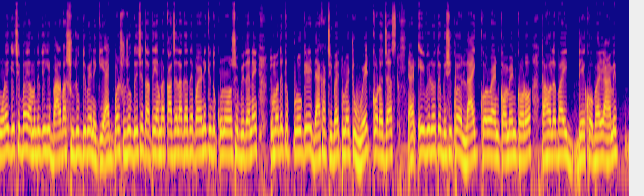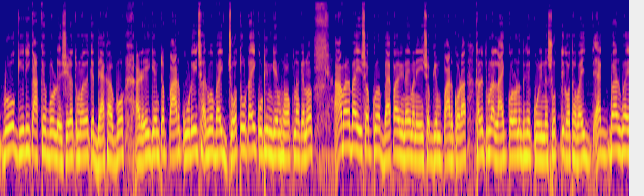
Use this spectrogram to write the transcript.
মরে গেছি ভাই, আমাদেরকে কি বারবার সুযোগ দিবে নাকি? একবার সুযোগ দিয়েছে তাতে আমরা কাজে লাগাতে পারিনি, কিন্তু কোনো অসুবিধা নেই। তোমাদেরকে প্রো দেখাচ্ছি ভাই, তোমরা একটু ওয়েট করো জাস্ট অ্যান্ড এই ভিডিওতে বেশি করে লাইক করো অ্যান্ড কমেন্ট করো। তাহলে ভাই, দেখো ভাই, আমি প্রো গিরি কাকে বললে সেটা তোমাদেরকে দেখাবো। আর এই গেমটা পার করেই ছাড়বো ভাই, যতটাই কঠিন গেম হোক না কেন। আমার ভাই, এসব কোনো ব্যাপারই নাই মানে এইসব গেম পার করা। খালি তোমরা লাইক করো না, দেখে করি না। সত্যি কথা ভাই, একবার ভাই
